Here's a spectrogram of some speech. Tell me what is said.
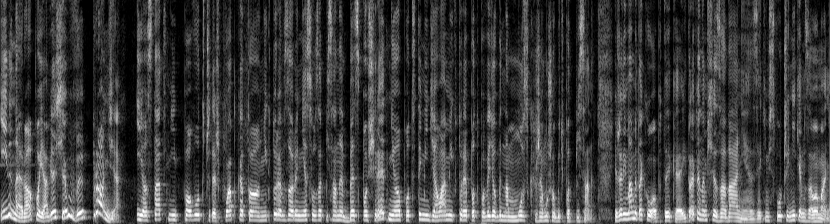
inne RO pojawia się w prądzie. I ostatni powód, czy też pułapka, to niektóre wzory nie są zapisane bezpośrednio pod tymi działami, które podpowiedziałby nam mózg, że muszą być podpisane. Jeżeli mamy taką optykę i trafia nam się zadanie z jakimś współczynnikiem załamania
